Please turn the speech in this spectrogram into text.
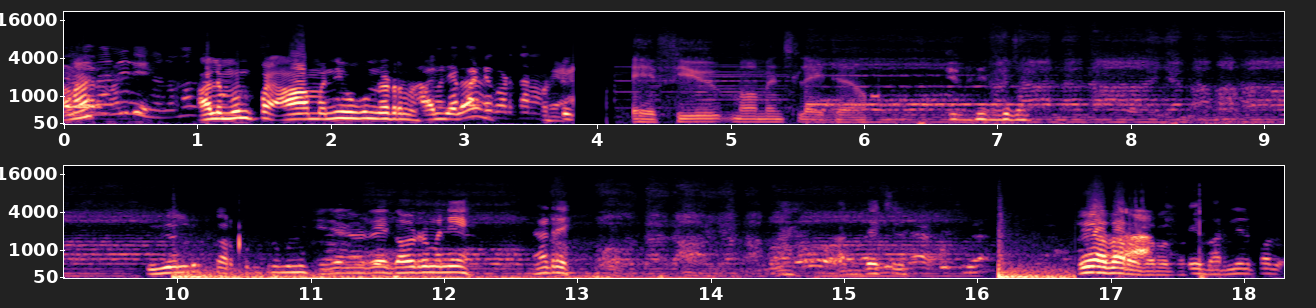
ಅಣ್ಣ ಅಲ್ಲಿ ಮುಂದ್ ಆ ಮನಿ ಹೋಗುಮ್ ನಡ್ರಣ. ಪಟ್ಟಿ ಕೊಡ್ತಾರ. A few moments later. ಇದೆಲ್ರಿ ಕಾರ್ಪೊರೇಟರ್ ಮನಿ? ಇದೆ ನೋಡ್ರಿ ಗೌಡ್ರ ಮನಿ. ನೋಡ್ರಿ. ಅಧ್ಯಕ್ಷ. ಏ ಅದಾರ ಅದಾರ ಅದಾರ. ಏ ಬರ್ಲಿಲ್ಲಪ್ಪ ಅದು.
